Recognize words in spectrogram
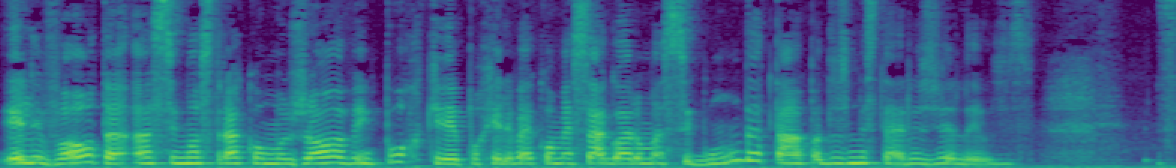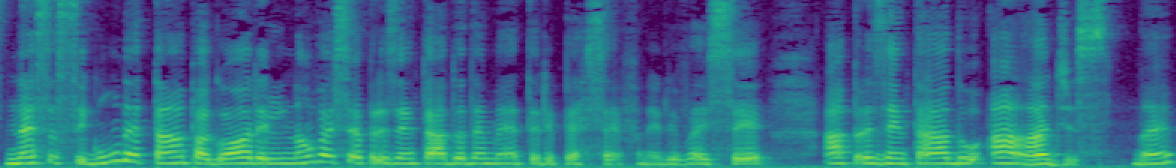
ele volta a se mostrar como jovem, por quê? Porque ele vai começar agora uma segunda etapa dos mistérios de Eleusis nessa segunda etapa agora ele não vai ser apresentado a Deméter e Perséfone, ele vai ser apresentado a Hades, né?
